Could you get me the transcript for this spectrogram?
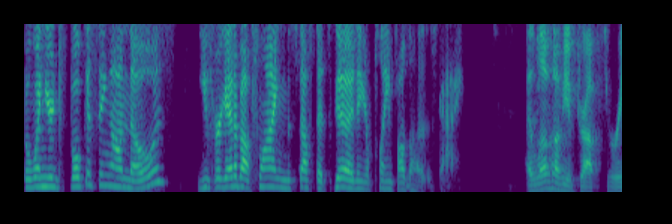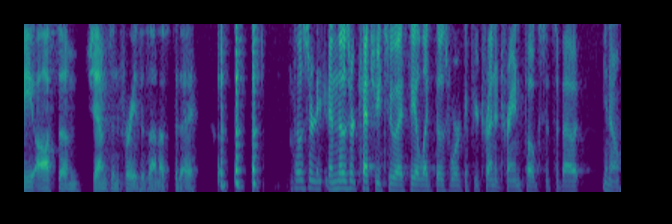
But when you're focusing on those, you forget about flying the stuff that's good and your plane falls out of the sky. I love how you've dropped three awesome gems and phrases on us today. those are and those are catchy too. I feel like those work if you're trying to train folks. It's about you know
